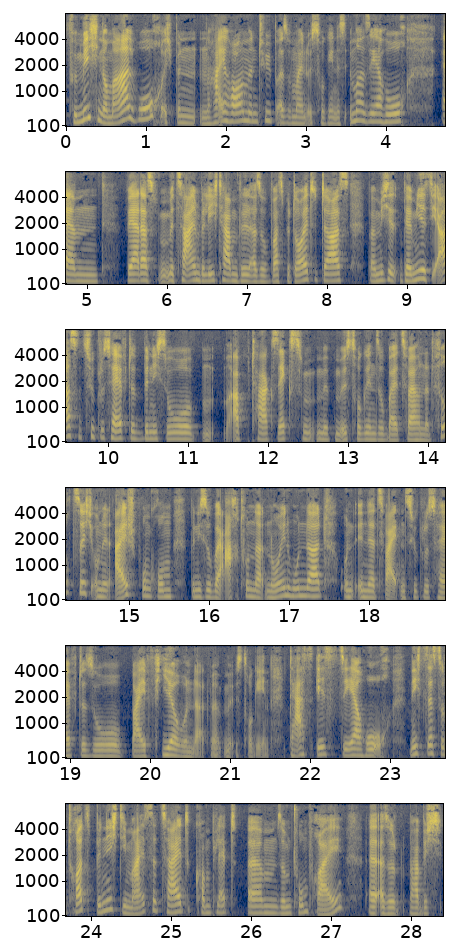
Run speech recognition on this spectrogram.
für mich normal hoch. Ich bin ein High-Hormone-Typ, also mein Östrogen ist immer sehr hoch. Ähm, wer das mit Zahlen belegt haben will, also was bedeutet das? Bei, mich, bei mir ist die erste Zyklushälfte, bin ich so ab Tag 6 mit dem Östrogen so bei 240. Um den Eisprung rum bin ich so bei 800, 900 und in der zweiten Zyklushälfte so bei 400 mit dem Östrogen. Das ist sehr hoch. Nichtsdestotrotz bin ich die meiste Zeit komplett ähm, symptomfrei. Äh, also habe ich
